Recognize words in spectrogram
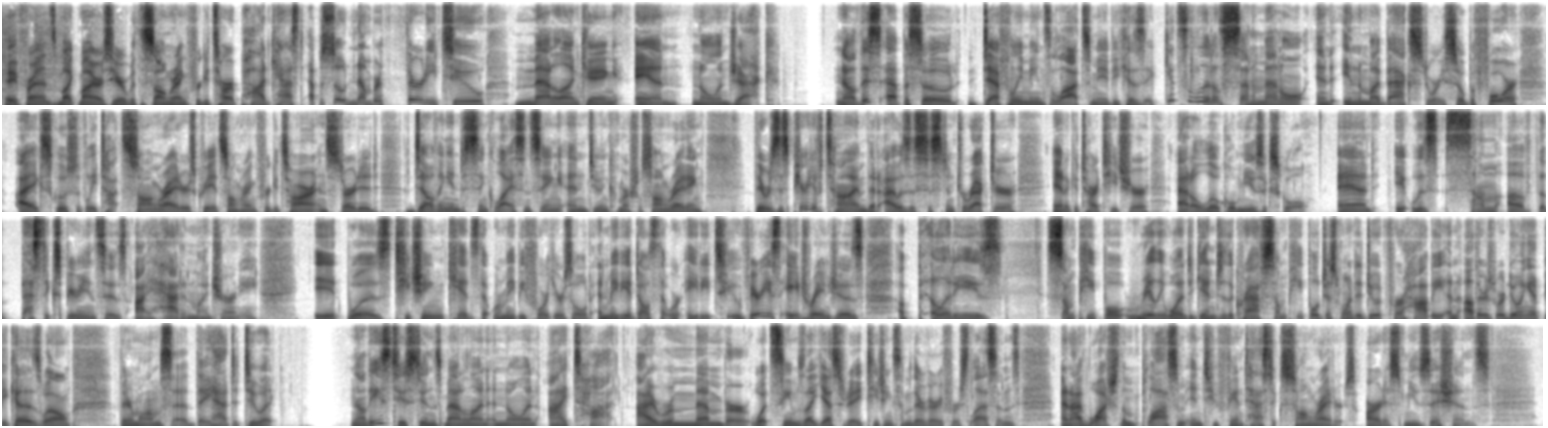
Hey friends, Mike Myers here with the Songwriting for Guitar podcast, episode number 32, Madeline King and Nolan Jack. Now, this episode definitely means a lot to me because it gets a little sentimental and into my backstory. So, before I exclusively taught songwriters, created songwriting for guitar, and started delving into sync licensing and doing commercial songwriting, there was this period of time that I was assistant director and a guitar teacher at a local music school. And it was some of the best experiences I had in my journey. It was teaching kids that were maybe four years old and maybe adults that were 82, various age ranges, abilities. Some people really wanted to get into the craft. Some people just wanted to do it for a hobby, and others were doing it because, well, their mom said they had to do it. Now, these two students, Madeline and Nolan, I taught. I remember what seems like yesterday teaching some of their very first lessons, and I've watched them blossom into fantastic songwriters, artists, musicians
